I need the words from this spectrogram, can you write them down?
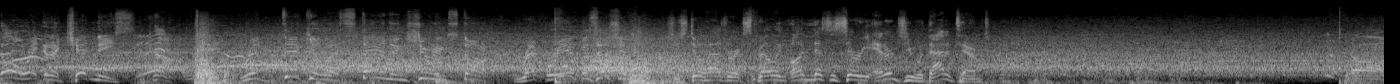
Oh, right to the kidneys. Ridiculous standing shooting star. Referee in position. She still has her expelling unnecessary energy with that attempt. Oh,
